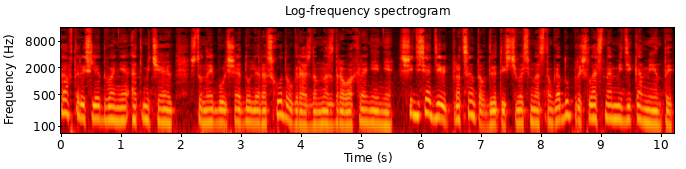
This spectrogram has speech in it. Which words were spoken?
авторы исследования отмечают, что наибольшая доля расходов граждан на здравоохранение 69% в 2018 году пришлась на медикаменты.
